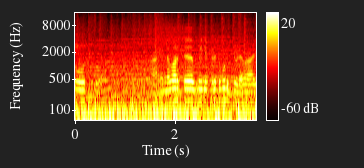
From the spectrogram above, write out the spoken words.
ആ ഇന്ന് കുറച്ച് മിലിക്കെടുത്ത് കുടിച്ചൂടെ വാഴ.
